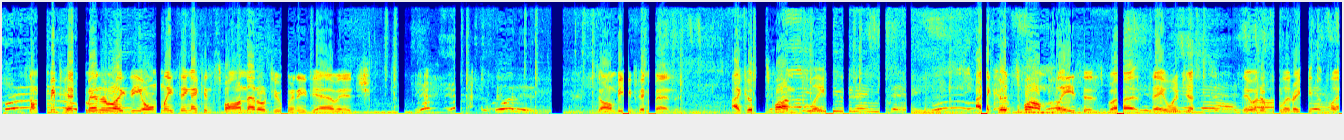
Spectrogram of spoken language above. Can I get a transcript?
Zombie pigmen are like the only thing I can spawn that'll do any damage. What is? Zombie pigmen. I could spawn blazes. I could spawn blazes, but they would just they would obliterate the place.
